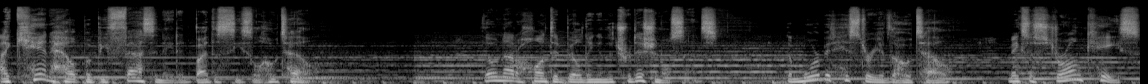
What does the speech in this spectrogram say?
I can't help but be fascinated by the Cecil Hotel. Though not a haunted building in the traditional sense, the morbid history of the hotel makes a strong case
